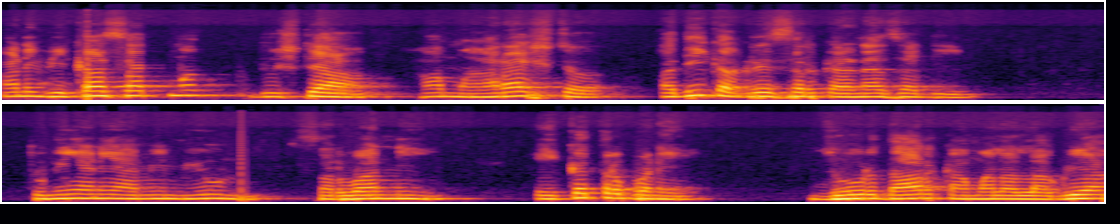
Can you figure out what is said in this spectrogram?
आणि विकासात्मक दृष्ट्या हा महाराष्ट्र अधिक अग्रेसर करण्यासाठी तुम्ही आणि आम्ही मिळून सर्वांनी एकत्रपणे जोरदार कामाला लागूया.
